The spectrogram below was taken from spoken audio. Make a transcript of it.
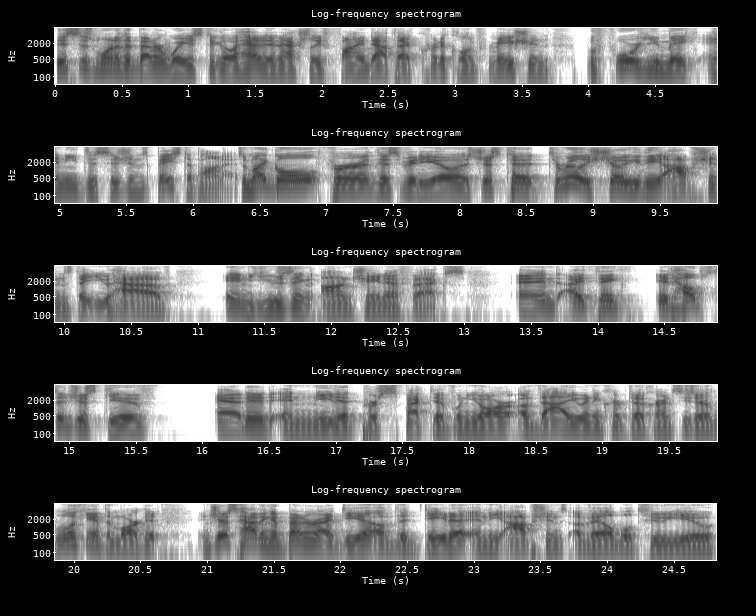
This is one of the better ways to go ahead and actually find out that critical information before you make any decisions based upon it. So my goal for this video is just to, to really show you the options that you have in using on-chain FX. And I think it helps to just give added and needed perspective when you are evaluating cryptocurrencies or looking at the market and just having a better idea of the data and the options available to you.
